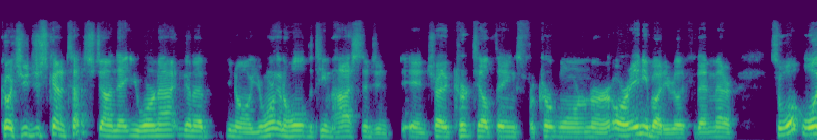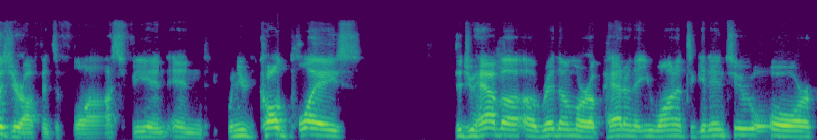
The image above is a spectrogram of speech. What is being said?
Coach, you just kind of touched on that. You were not going to, you know, you weren't going to hold the team hostage and, and try to curtail things for Kurt Warner or, anybody really for that matter. So, what was your offensive philosophy? And, and when you called plays, did you have a, a rhythm or a pattern that you wanted to get into, or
